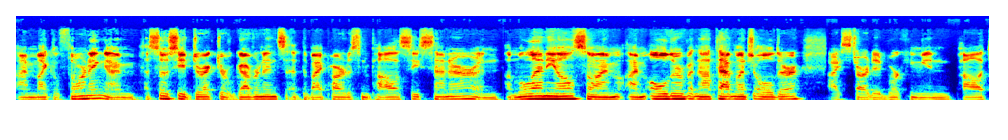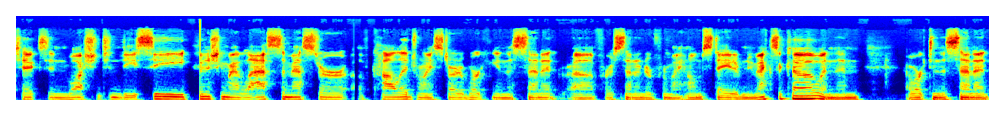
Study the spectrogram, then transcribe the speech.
I'm Michael Thorning. I'm Associate Director of Governance at the Bipartisan Policy Center and a millennial, so I'm I'm older but not that much older. I started working in politics in Washington D.C., finishing my last semester of college when I started working in the Senate uh, for a senator from my home state of New Mexico, and then I worked in the Senate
